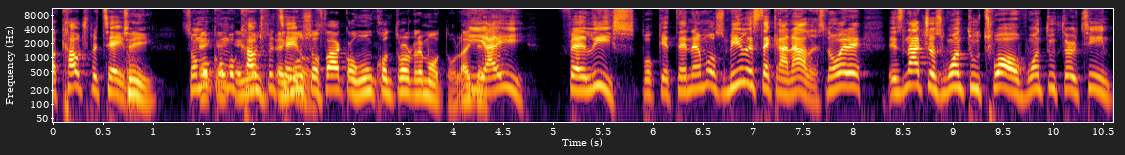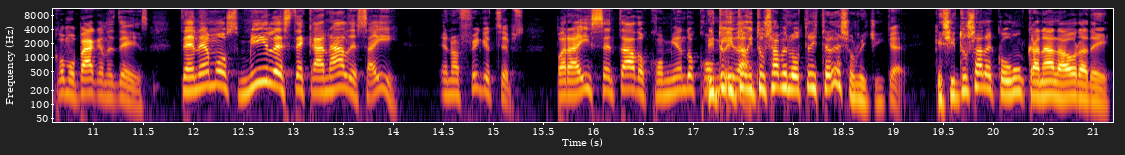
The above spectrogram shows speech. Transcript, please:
a couch potato. Sí. Somos Eh, como en couch un, potatoes. En un sofá con un control remoto. like y this. ahí feliz porque tenemos miles de canales. No eres, it's not just 1 through 12, 1 through 13 como back in the days. Tenemos miles de canales ahí en our fingertips para ahí sentado comiendo ¿Y comida. tú, y tú- y tú sabes lo triste de eso, Richie? ¿Qué? Que si tú sales con un canal ahora de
